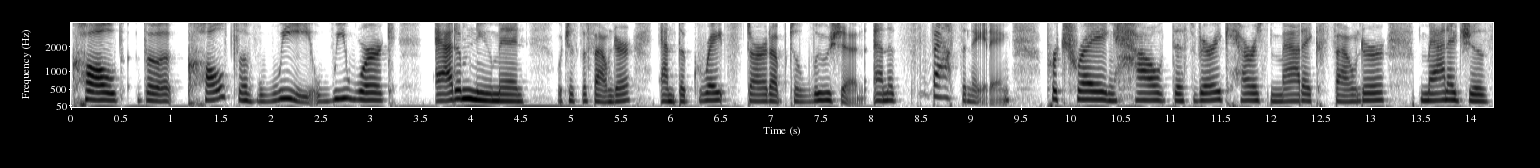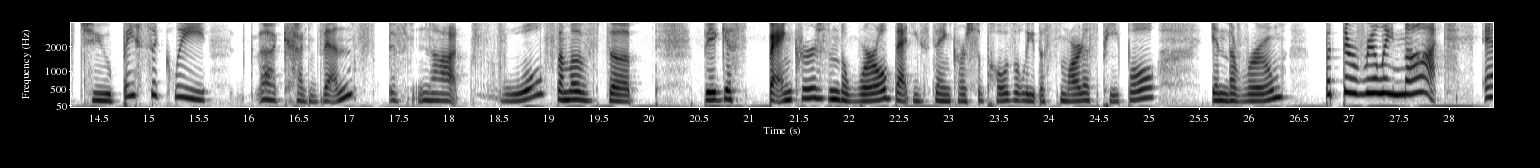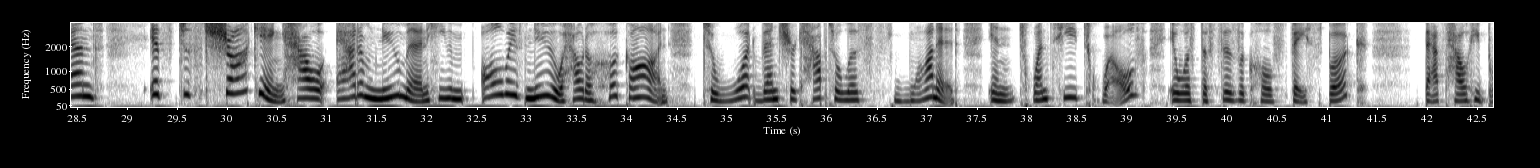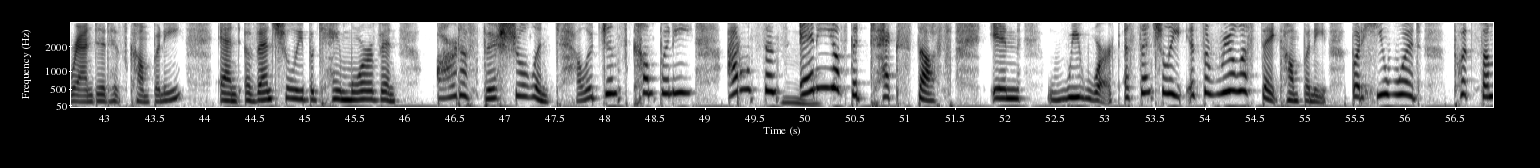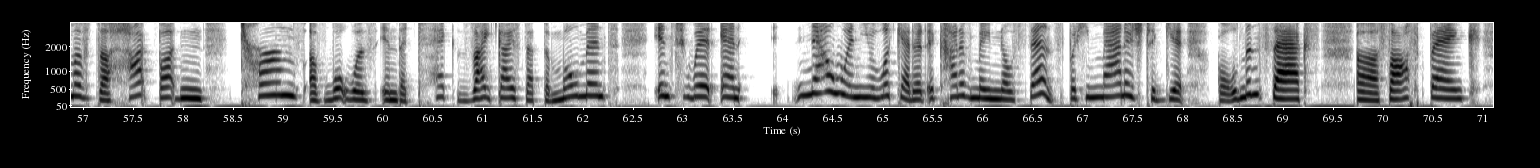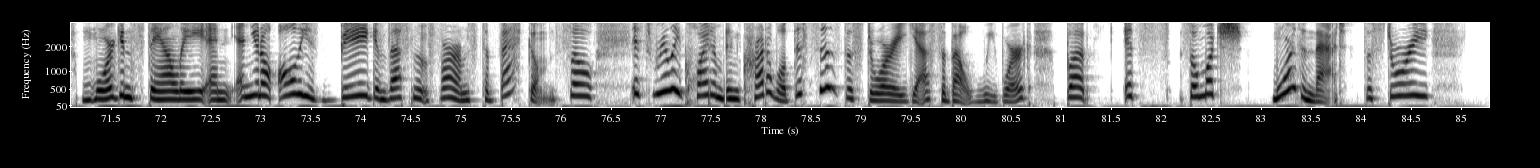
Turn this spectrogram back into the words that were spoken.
called The Cult of We. WeWork. Adam Neumann, which is the founder, and The Great Startup Delusion. And it's fascinating, portraying how this very charismatic founder manages to basically uh, convince, if not fool, some of the biggest bankers in the world that you think are supposedly the smartest people in the room, but they're really not. And it's just shocking how Adam Neumann, he always knew how to hook on to what venture capitalists wanted. In 2012, it was the physical Facebook. That's how he branded his company and eventually became more of an artificial intelligence company. I don't sense mm. any of the tech stuff in WeWork. Essentially, it's a real estate company, but he would put some of the hot button terms of what was in the tech zeitgeist at the moment into it and now when you look at it, it kind of made no sense. But he managed to get Goldman Sachs, uh, SoftBank, Morgan Stanley, and and you know all these big investment firms to back him. So it's really quite incredible. This is the story, yes, about WeWork, but it's so much more than that. The story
